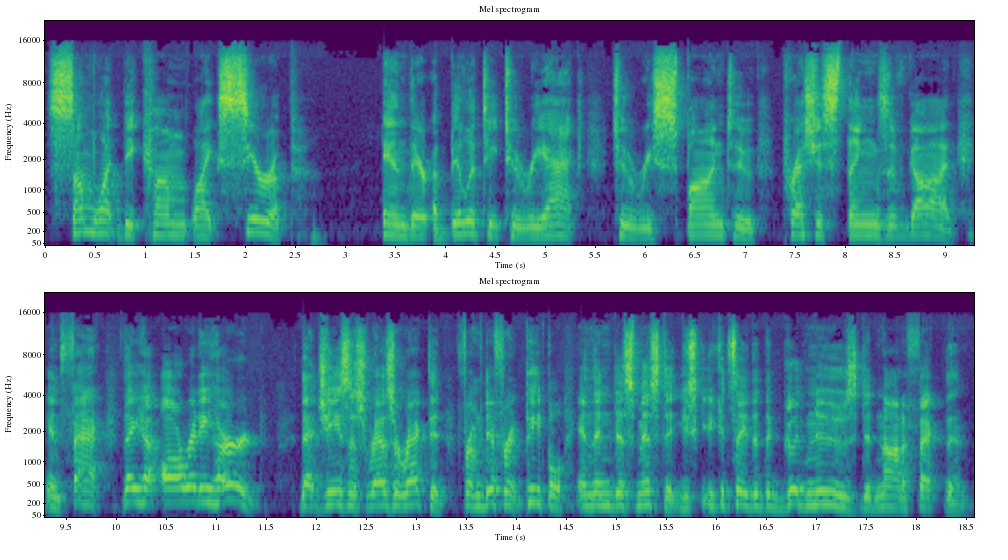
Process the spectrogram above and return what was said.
somewhat become like syrup in their ability to react, to respond to precious things of God. In fact, they had already heard that Jesus resurrected from different people and then dismissed it. You, you could say that the good news did not affect them.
